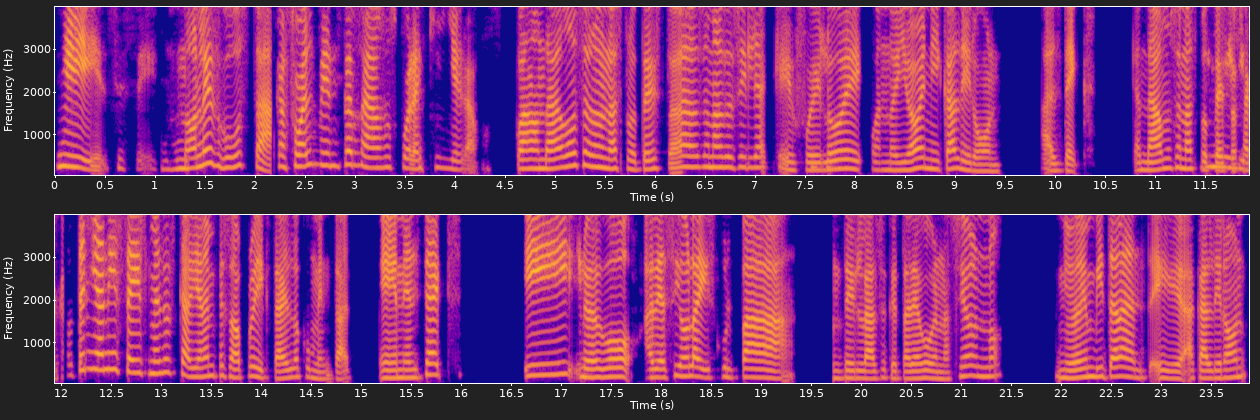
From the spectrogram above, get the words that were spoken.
Sí, sí, sí. No les gusta. Casualmente andábamos por aquí y llegamos. Cuando andábamos en las protestas, Ana Cecilia, que fue lo de cuando iba a venir Calderón al TEC, que andábamos en las protestas. no tenía ni seis meses que habían empezado a proyectar el documental en el TEC. Y luego había sido la disculpa de la secretaria de Gobernación, ¿no? Yo invitan eh, a, Calderón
